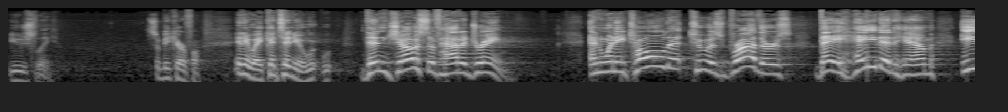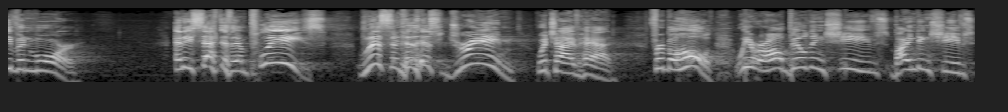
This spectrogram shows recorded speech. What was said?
usually. So be careful. Anyway, continue. Then Joseph had a dream. And when he told it to his brothers, they hated him even more. And he said to them, Please listen to this dream which I've had. For behold, we were all building sheaves, binding sheaves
